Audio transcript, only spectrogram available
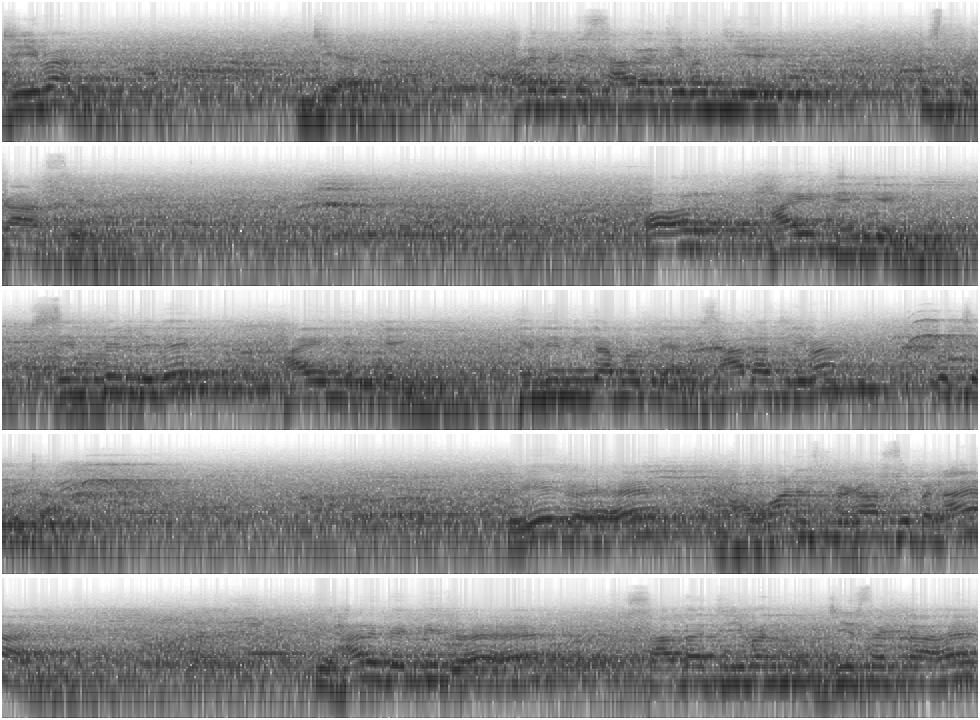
जीवन जिए। हर व्यक्ति सादा जीवन जिए इस प्रकार से। और high thinking simple living high thinking Hindi में क्या बोलते हैं? सादा जीवन, उच्च विचार। तो ये जो है, भगवान इस प्रकार से बनाया है कि हर व्यक्ति जो है, सादा जीवन जी सकता है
